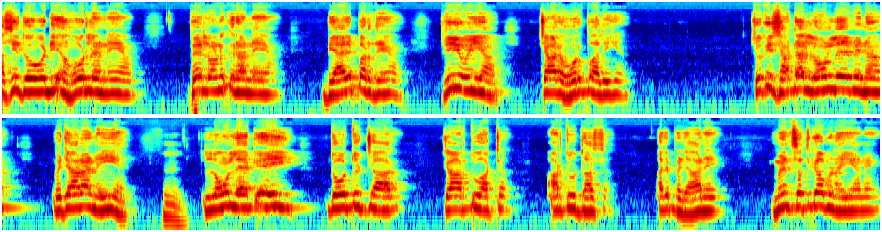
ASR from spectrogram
ਅਸੀਂ ਦੋ ਗੱਡੀਆਂ ਹੋਰ ਲੈਂਦੇ ਆ ਫਿਰ ਲੋਨ ਕਰਾਉਂਦੇ ਆ ਵਿਆਜ ਭਰਦੇ ਆ ਫ੍ਰੀ ਹੋਈਆਂ ਚਾਰ ਹੋਰ ਪਾ ਲਈਆਂ। ਕਿਉਂਕਿ ਸਾਡਾ ਲੋਨ ਲਏ ਬਿਨਾ ਗੁਜ਼ਾਰਾ ਨਹੀਂ ਹੈ। ਹੂੰ। ਲੋਨ ਲੈ ਕੇ ਹੀ 2 ਤੋਂ 4 4 ਤੋਂ 8 8 ਤੋਂ 10 ਅੱਜ 50 ਨੇ। ਮਿਹਨਤ ਸਦਕਾ ਬਣਾਈਆਂ ਨੇ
